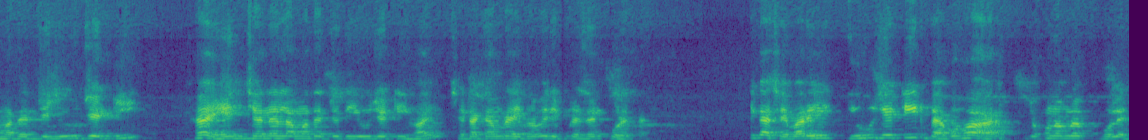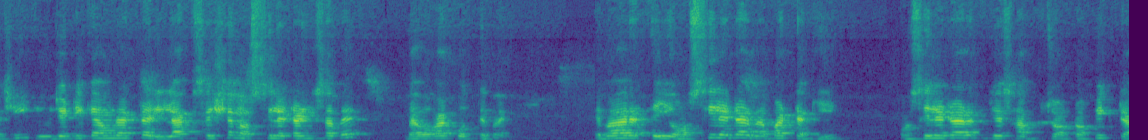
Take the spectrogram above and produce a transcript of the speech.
আমাদের যে ইউজেটি হ্যাঁ এন চ্যানেল আমাদের যদি ইউজেটি হয়, সেটাকে আমরা এইভাবে রিপ্রেজেন্ট করে থাকি। ঠিক আছে, এবার এই ইউজেটির ব্যবহার যখন আমরা বলেছি ইউজেটিকে আমরা একটা রিল্যাক্সেশন অসিলেটর হিসাবে ব্যবহার করতে পারি। এবার এই অসিলেটর ব্যাপারটা কি? অসিলেটর যে সাব টপিকটা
